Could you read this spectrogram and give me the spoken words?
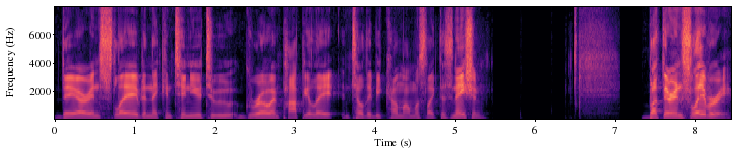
they are enslaved and they continue to grow and populate until they become almost like this nation. But they're in slavery.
